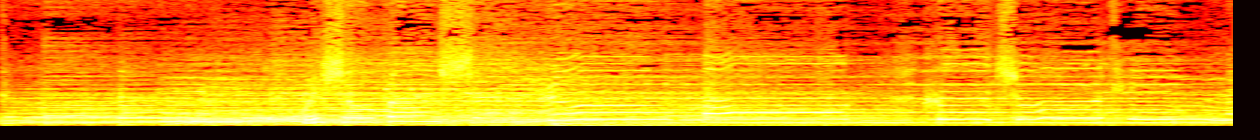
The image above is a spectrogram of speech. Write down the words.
头？回首半生如梦，何处停留？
